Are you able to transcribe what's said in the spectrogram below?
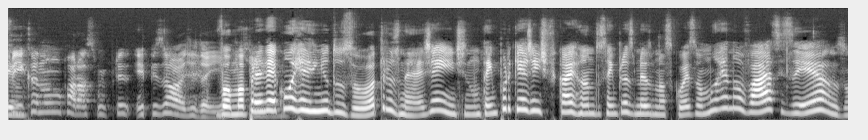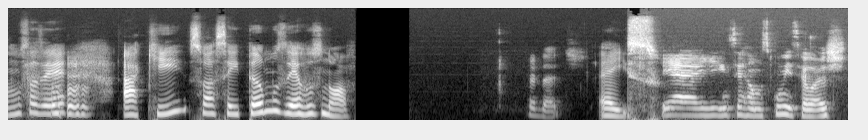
Isso fica num próximo episódio daí. Vamos porque- aprender com o errinho dos outros, né, gente? Não tem por que a gente ficar errando sempre as mesmas coisas. Vamos renovar esses erros. Vamos fazer. Aqui só aceitamos erros novos. Verdade. É isso. E aí encerramos com isso, eu acho.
